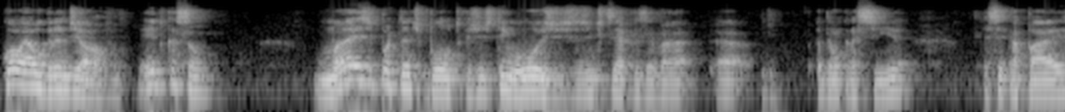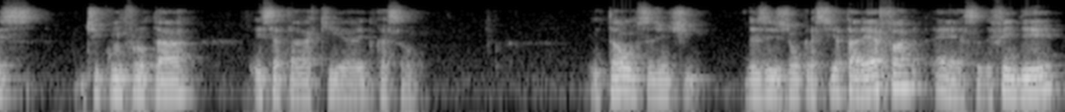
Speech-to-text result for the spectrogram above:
qual é o grande alvo? É a educação. O mais importante ponto que a gente tem hoje, se a gente quiser preservar a, a democracia, é ser capaz de confrontar esse ataque à educação. Então, se a gente deseja democracia, a tarefa é essa: defender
